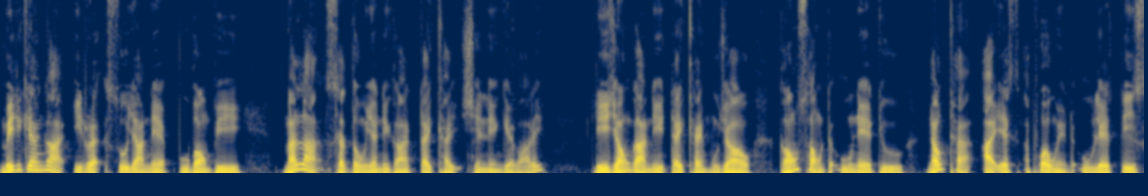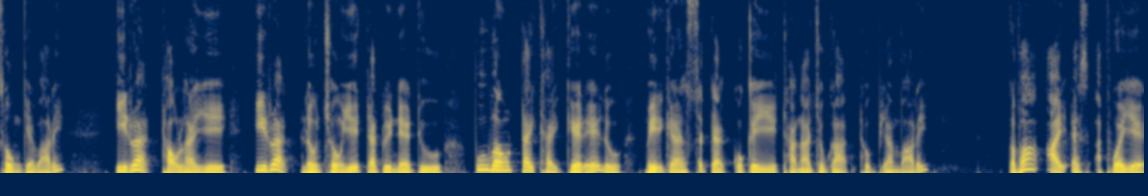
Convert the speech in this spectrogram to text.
အမေရိကန်ကအီရတ်အစိုးရနဲ့ပူးပေါင်းပြီးမတ်လ23ရက်နေ့ကတိုက်ခိုက်ရှင်းလင်းခဲ့ပါတယ်။လေကြောင်းကနေတိုက်ခိုက်မှုကြောင့်ခေါင်းဆောင်တဦးနဲ့အတူနောက်ထပ် IS အဖွဲ့ဝင်တဦးလည်းသေဆုံးခဲ့ပါတယ်။အီရတ်ထောက်လှမ်းရေးအီရတ်လုံခြုံရေးတပ်တွေနဲ့အတူပူးပေါင်းတိုက်ခိုက်ခဲ့တယ်လို့အမေရိကန်စစ်တပ်ကိုကရေးဌာနချုပ်ကထုတ်ပြန်ပါတယ်။ကမ္ဘာ IS အဖွဲ့ရဲ့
